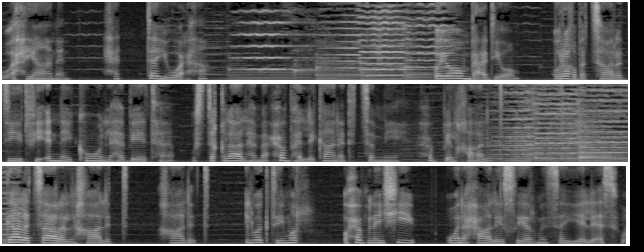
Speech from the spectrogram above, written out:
وأحيانا حتى يوعها. ويوم بعد يوم ورغبة سارة تزيد في إنه يكون لها بيتها واستقلالها مع حبها اللي كانت تسميه حبي الخالد. قالت سارة لخالد خالد الوقت يمر وحبنا يشيب وأنا حالي يصير من سيء لأسوأ.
